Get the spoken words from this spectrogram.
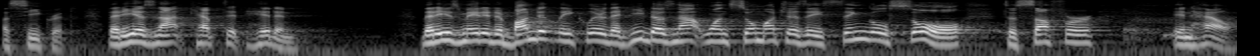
a secret, that he has not kept it hidden, that he has made it abundantly clear that he does not want so much as a single soul to suffer in hell.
